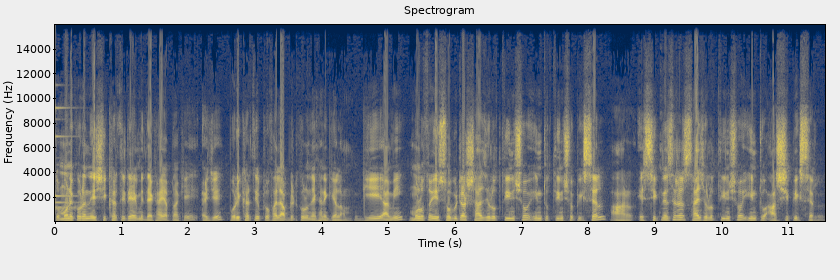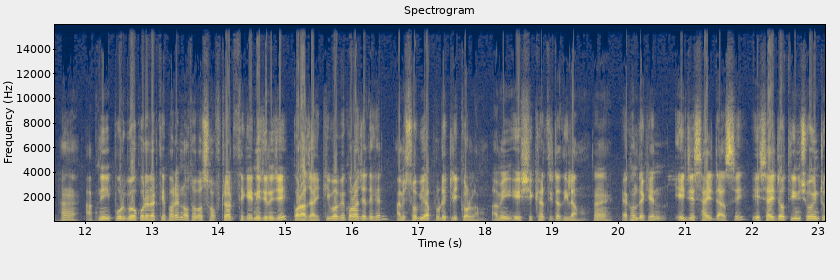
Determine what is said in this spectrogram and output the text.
তো মনে করেন এই শিক্ষার্থীটি আমি দেখাই আপনাকে। এই যে পরীক্ষার্থীর প্রোফাইল আপডেট করুন, এখানে গেলাম। গিয়ে আমি মূলত এই ছবিটার সাইজ হলো তিনশো ইন্টু তিনশো পিক্সেল আর এই সিগনেচারের সাইজ হলো তিনশো ইন্টু আশি পিক্সেল হ্যাঁ? আপনি পূর্বেও করে রাখতে পারেন অথবা সফটওয়্যার থেকে নিজে নিজে করা যায়। কীভাবে করা যায় দেখেন? আমি ছবি আপলোডে ক্লিক করলাম। আমি এই শিক্ষার্থীটা দিলাম হ্যাঁ? এখন দেখেন, এই যে সাইজটা আছে, এই সাইজটাও তিনশো ইন্টু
